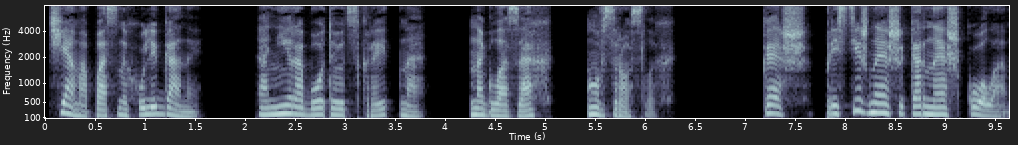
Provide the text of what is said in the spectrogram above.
чем опасны хулиганы? Они работают скрытно, на глазах у взрослых. Кэш — престижная шикарная школа,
